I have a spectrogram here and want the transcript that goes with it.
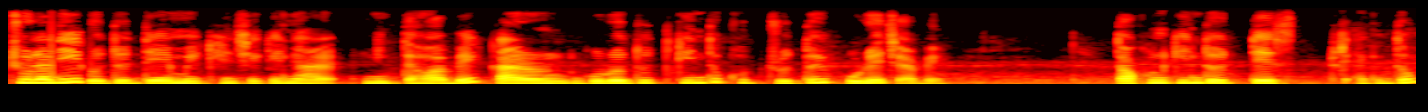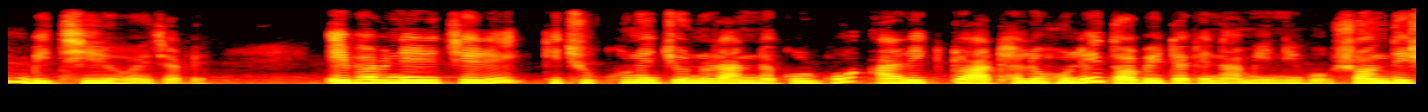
চুলা দিয়ে গুঁড়ো দুধ দিয়ে মেখে চেখে নিতে হবে কারণ গুঁড়ো দুধ কিন্তু খুব দ্রুতই পুড়ে যাবে। তখন কিন্তু টেস্ট একদম বিচ্ছিরি হয়ে যাবে। এইভাবে নেড়ে চেড়ে কিছুক্ষণের জন্য রান্না করব। আর একটু আঠালো হলে তবে এটাকে নামিয়ে নিব। সন্দেশ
